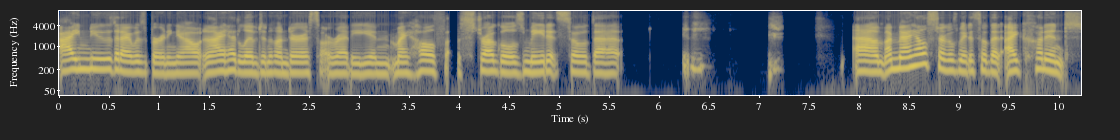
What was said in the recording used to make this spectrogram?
I knew that I was burning out and I had lived in Honduras already and my health struggles made it so that um my health struggles made it so that I couldn't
